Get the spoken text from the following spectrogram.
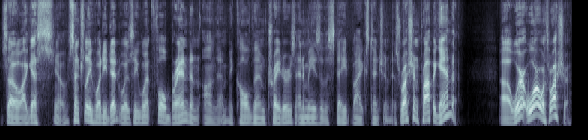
so I guess you know essentially what he did was he went full Brandon on them. He called them traitors, enemies of the state by extension. It's Russian propaganda. Uh, we're at war with Russia,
